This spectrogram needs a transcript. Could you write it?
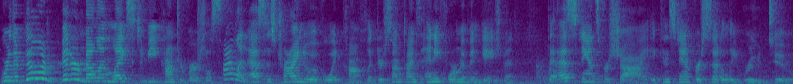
Where the bitter, bitter melon likes to be controversial, silent S is trying to avoid conflict or sometimes any form of engagement. The S stands for shy. It can stand for subtly rude, too.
